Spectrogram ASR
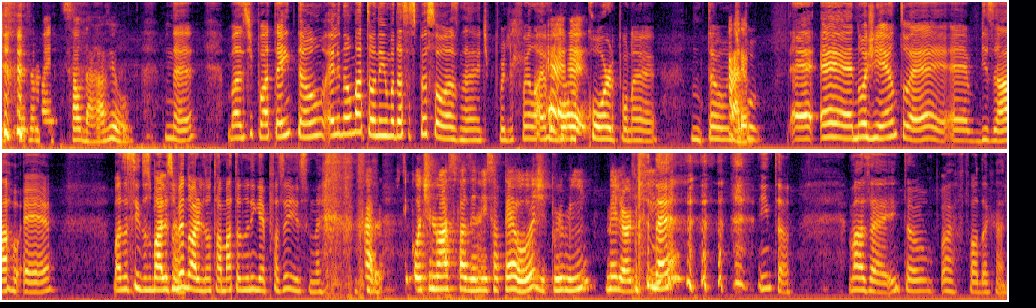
coisa mais saudável. Né? Mas, tipo, até então, ele não matou nenhuma dessas pessoas, né? Tipo, ele foi lá e roubou é. o corpo, né? Então, Cara, tipo, é, é nojento, é, é bizarro, é. Mas, assim, dos males o menor, ele não tá matando ninguém pra fazer isso, né? Cara, se continuasse fazendo isso até hoje, por mim, melhor do que. né? então. Mas é, então. Ah, foda, cara.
